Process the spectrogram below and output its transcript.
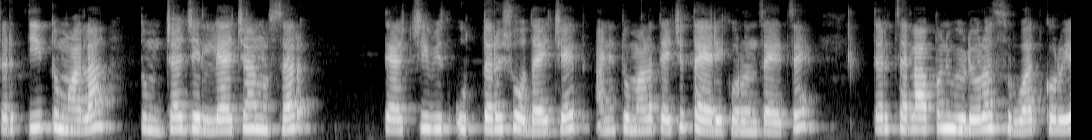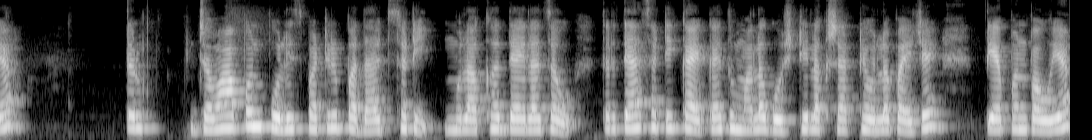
तर ती तुम्हाला तुमच्या जिल्ह्याच्यानुसार त्याची उत्तरं शोधायची आहेत आणि तुम्हाला त्याची तयारी करून जायचं आहे तर चला आपण व्हिडिओला सुरुवात करूया. तर जेव्हा आपण पोलीस पाटील पदासाठी मुलाखत द्यायला जाऊ तर त्यासाठी काय काय तुम्हाला गोष्टी लक्षात ठेवलं पाहिजे ते आपण पाहूया.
